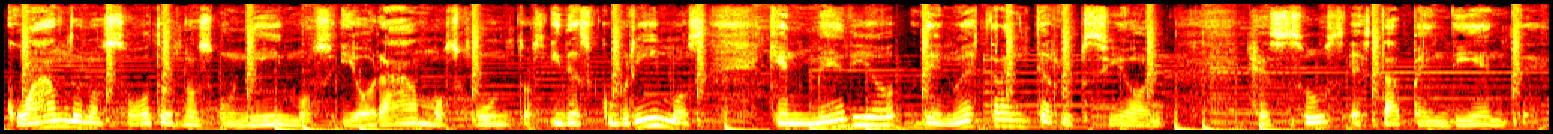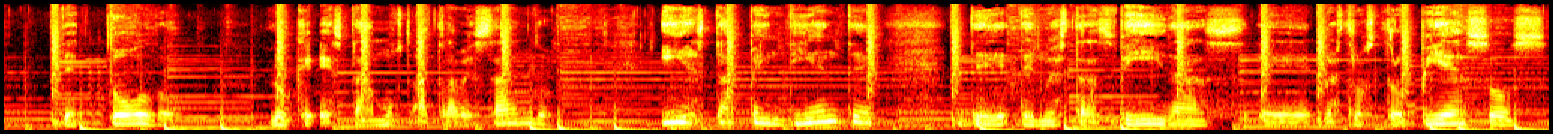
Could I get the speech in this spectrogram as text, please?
cuando nosotros nos unimos y oramos juntos y descubrimos que en medio de nuestra interrupción Jesús está pendiente de todo lo que estamos atravesando y está pendiente de, nuestras vidas, nuestros tropiezos.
